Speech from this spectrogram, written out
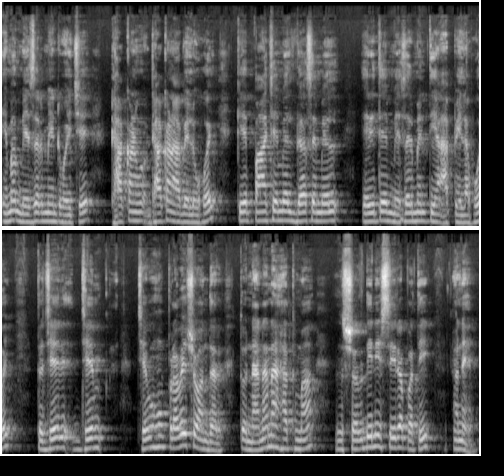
એમાં મેઝરમેન્ટ હોય છે. ઢાંકણ ઢાંકણ આવેલું હોય કે પાંચ એમએલ દસ એમએલ એ રીતે મેઝરમેન્ટ ત્યાં આપેલા હોય. તો જે, જેમ જેમ હું પ્રવેશો અંદર, તો નાનાના હાથમાં શરદીની સિરપ હતી અને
